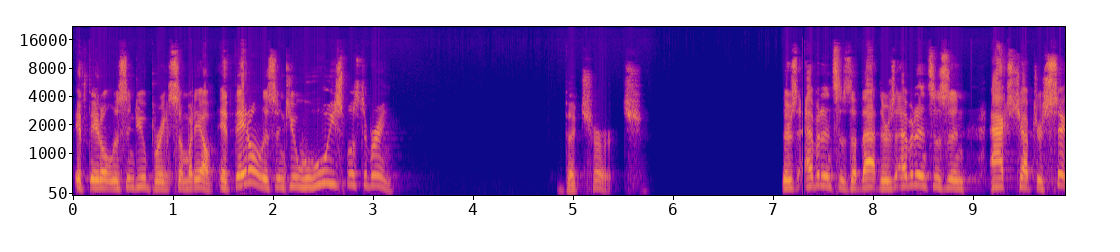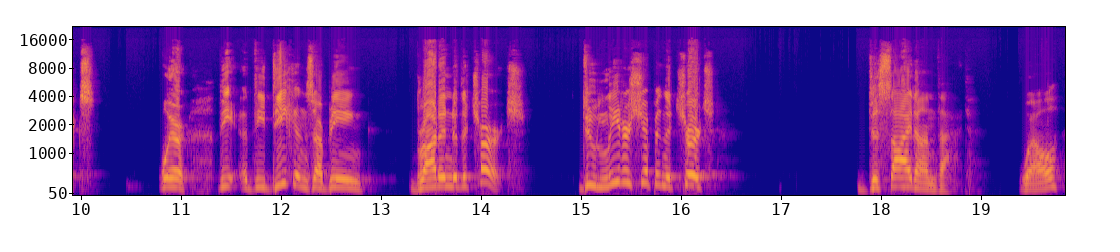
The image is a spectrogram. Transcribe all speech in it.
If they don't listen to you, bring somebody else. If they don't listen to you, who are you supposed to bring? The church. There's evidences of that. There's evidences in Acts chapter 6 where the, the deacons are being brought into the church. Do leadership in the church decide on that? Well,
